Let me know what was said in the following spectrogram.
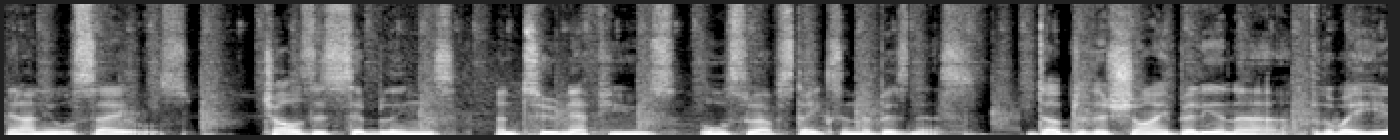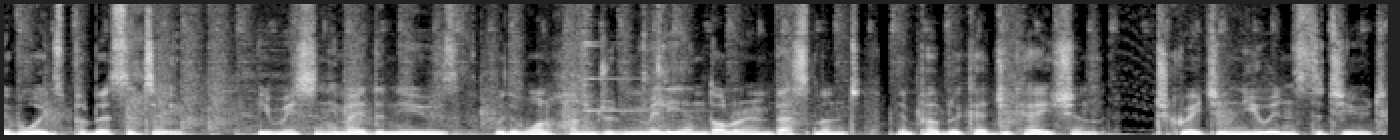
in annual sales. Charles's siblings and two nephews also have stakes in the business. Dubbed the shy billionaire for the way he avoids publicity, he recently made the news with a $100 million investment in public education to create a new institute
